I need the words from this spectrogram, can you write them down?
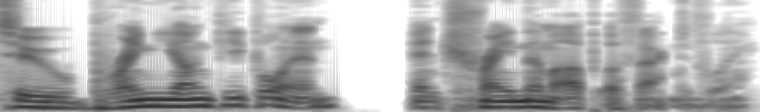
to bring young people in and train them up effectively.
